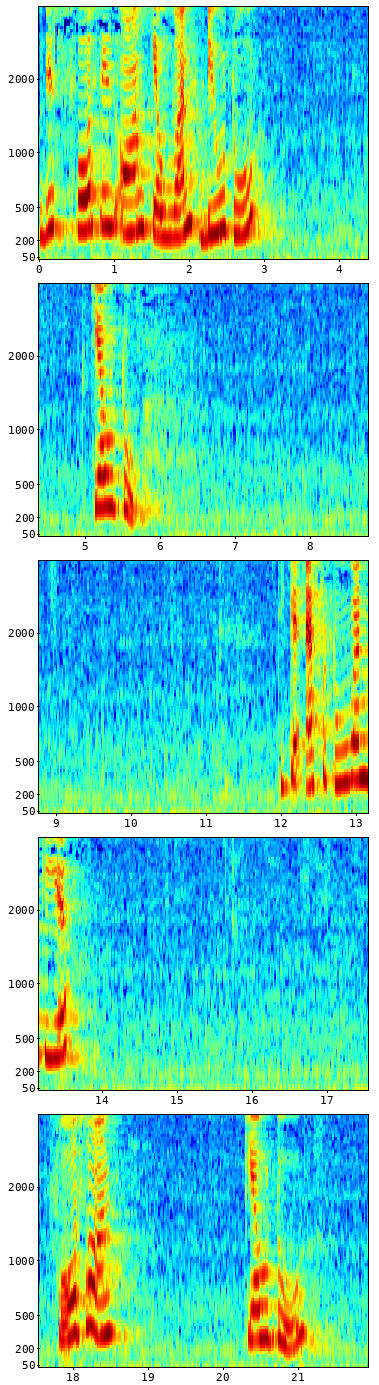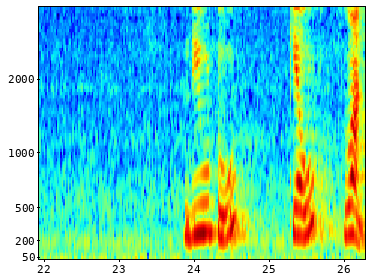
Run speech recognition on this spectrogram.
this force is on q1 due to q2 ठीक है एफ टू वन की है force on Q two due to Q one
